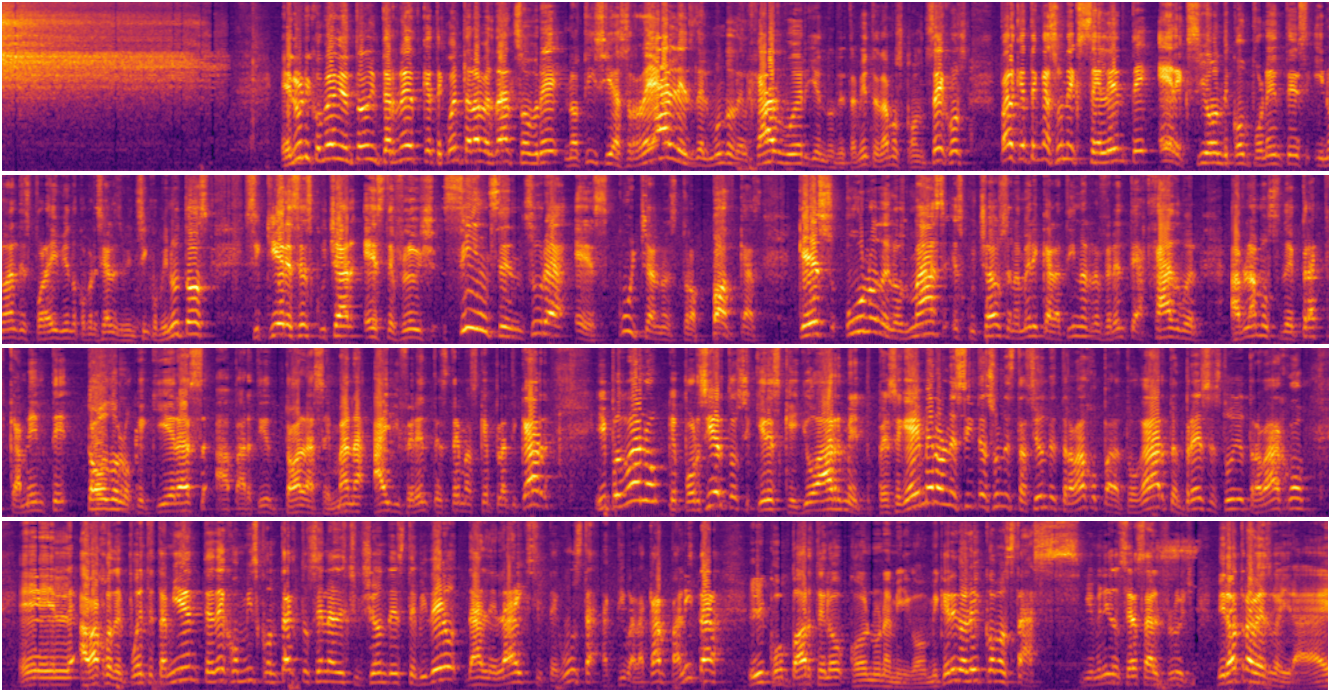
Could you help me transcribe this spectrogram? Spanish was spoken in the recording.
El único medio en todo internet que te cuenta la verdad sobre noticias reales del mundo del hardware y en donde también te damos consejos para que tengas una excelente erección de componentes y no andes por ahí viendo comerciales de 25 minutos. Si quieres escuchar este flush sin censura, escucha nuestro podcast que es uno de los más escuchados en América Latina referente a hardware. Hablamos de prácticamente todo lo que quieras a partir de toda la semana. Hay diferentes temas que platicar. Y pues bueno, que por cierto, si quieres que yo arme tu PC Gamer o necesitas una estación de trabajo para tu hogar, tu empresa, estudio, trabajo, abajo del puente también, te dejo mis contactos en la descripción de este video. Dale like si te gusta, activa la campanita y compártelo con un amigo. Mi querido Lee, ¿cómo estás? Bienvenido seas al Flush. Mira otra vez, güey. Mira,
